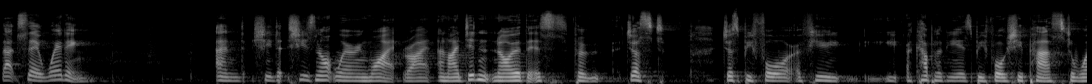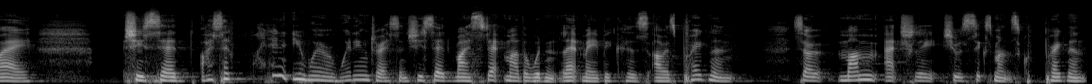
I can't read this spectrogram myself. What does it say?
that's their wedding. And she, she's not wearing white, right? And I didn't know this for just, just before a few a couple of years before she passed away, she said, I said, why didn't you wear a wedding dress? And she said, my stepmother wouldn't let me because I was pregnant. So mum actually, she was six months pregnant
